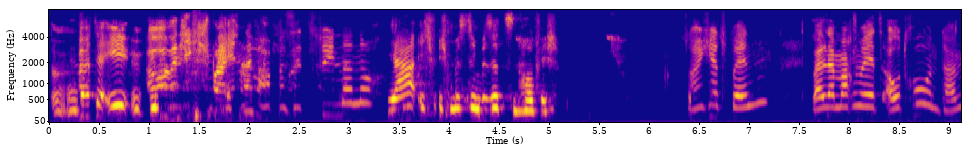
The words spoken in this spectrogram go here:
wird ja eh. ü- Aber wenn ich beende, hab- besitzt du ihn dann noch? Ja, ich, ich müsste ihn besitzen, hoffe ich. Soll ich jetzt beenden? Weil dann machen wir jetzt Outro und dann.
